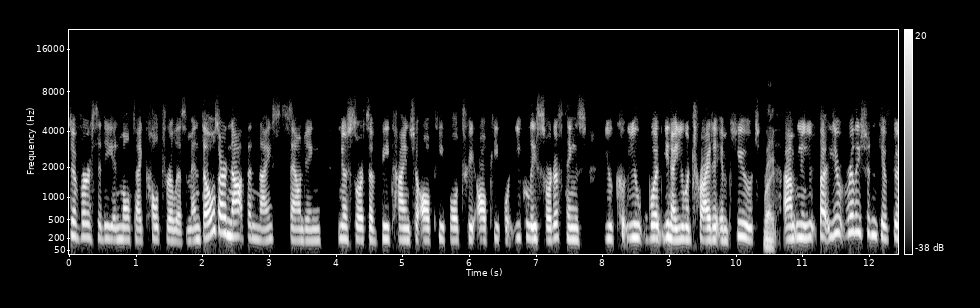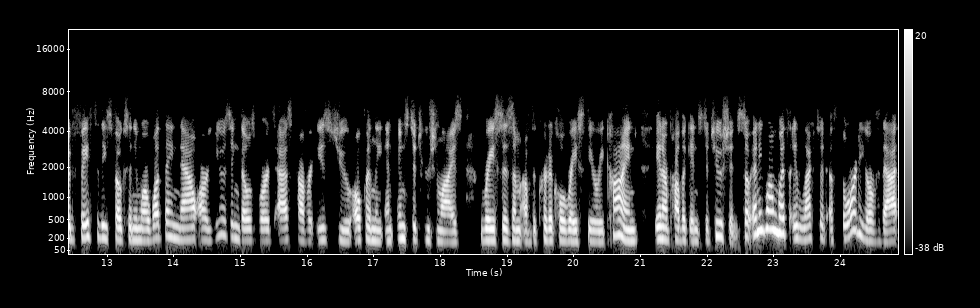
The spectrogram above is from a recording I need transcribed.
diversity and multiculturalism. And those are not the nice sounding you know, sorts of be kind to all people, treat all people equally, sort of things you you would you know you would try to impute. Right. Um, you know, you, but you really shouldn't give good faith to these folks anymore. What they now are using those words as cover is to openly and institutionalize racism of the critical race theory kind in our public institutions. So anyone with elected authority over that,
